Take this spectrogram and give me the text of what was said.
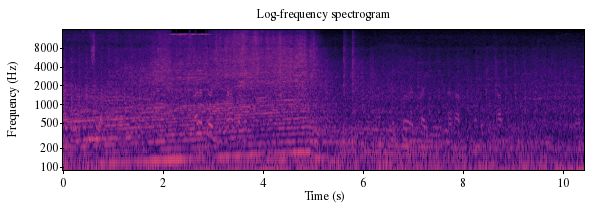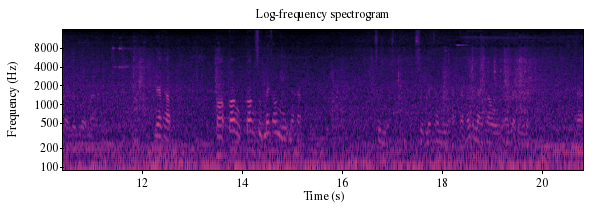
น่าจะเป็นชิ้นส่วน เนี่ยครับกล้องกล้องกล้องซูมไม่เท่านี้นะครับซูมซูมไม่เท่านี้ครับแต่ไม่เป็นไรเราเราอย่าดูนะนะ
